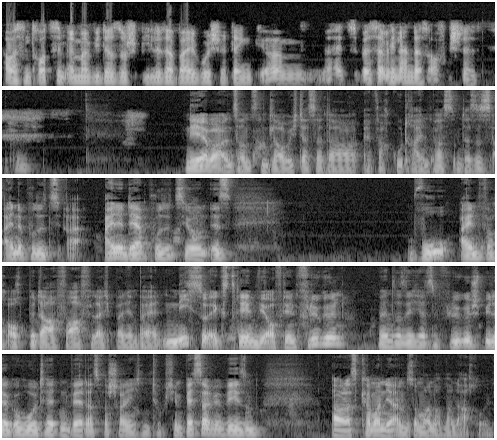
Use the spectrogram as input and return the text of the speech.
Aber es sind trotzdem immer wieder so Spiele dabei, wo ich mir denke, ähm, hättest du besser wen anders aufgestellt. Nee, aber ansonsten glaube ich, dass er da einfach gut reinpasst und dass es eine Position, eine der Positionen ist, wo einfach auch Bedarf war, vielleicht bei den Bayern. Nicht so extrem wie auf den Flügeln. Wenn sie sich jetzt einen Flügelspieler geholt hätten, wäre das wahrscheinlich ein Tuckchen besser gewesen. Aber das kann man ja im Sommer nochmal nachholen.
